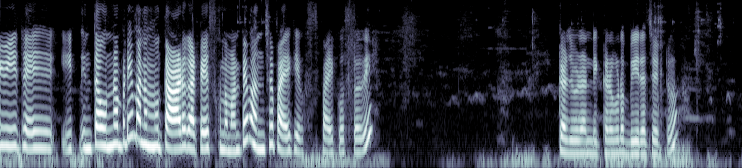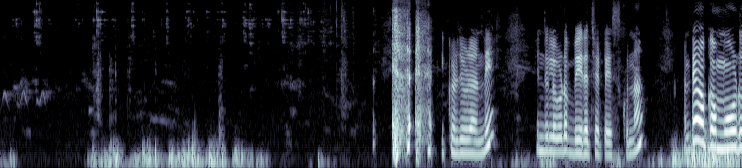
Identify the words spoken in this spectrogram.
ఇవి ఇంత ఉన్నప్పుడే మనము తాడు కట్టేసుకున్నామంటే మంచిగా పైకి పైకి వస్తుంది. ఇక్కడ చూడండి. ఇక్కడ కూడా బీర చెట్టు. ఇక్కడ చూడండి. ఇందులో కూడా బీర చెట్టు వేసుకున్నా. అంటే ఒక మూడు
